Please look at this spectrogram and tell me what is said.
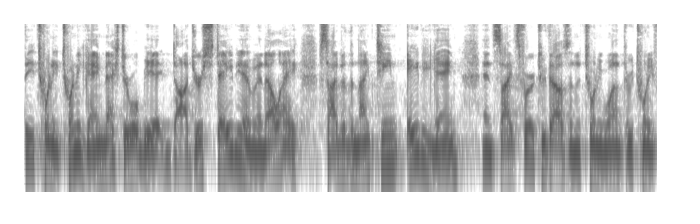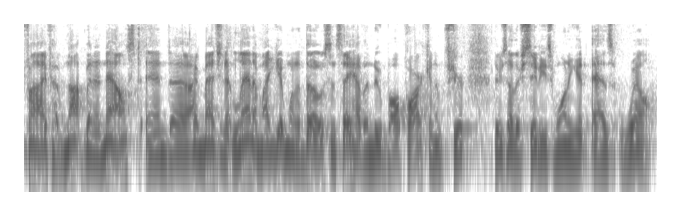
The 2020 game next year will be at Dodger Stadium in LA, site of the 1980 game, and sites for 2021 through 25 have not been announced. And uh, I imagine Atlanta might get one of those since they have a new ballpark, and I'm sure there's other cities wanting it as well.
